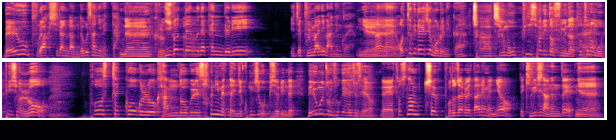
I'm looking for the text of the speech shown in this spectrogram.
매우 불확실한 감독을 선임했다. 네, 그렇습니다. 이것 때문에 팬들이 이제 불만이 많은 거예요. 예. 아, 네. 어떻게 될지 모르니까. 자, 지금 오피셜이 떴습니다. 토트넘 네. 오피셜로 음. 포스테코글루 감독을 선임했다. 이제 공식 오피셜인데 내용을 좀 소개해 주세요. 네, 토트넘 측 보도 자료에 따르면요. 이제 길진 않은데 예.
